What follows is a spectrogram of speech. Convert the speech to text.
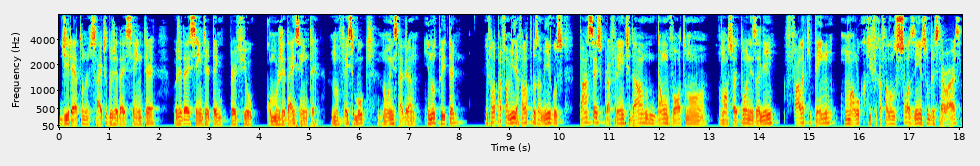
direto no site do Jedi Center. O Jedi Center tem perfil como Jedi Center no Facebook, no Instagram e no Twitter. E fala pra família, fala pros amigos, passa isso pra frente, dá um, dá um voto no, no nosso iTunes ali. Fala que tem um maluco que fica falando sozinho sobre Star Wars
